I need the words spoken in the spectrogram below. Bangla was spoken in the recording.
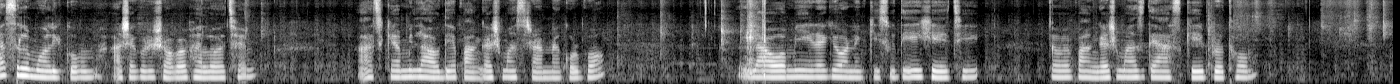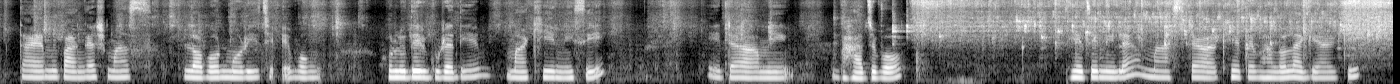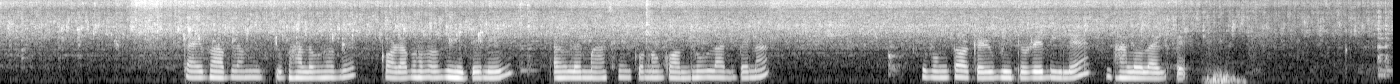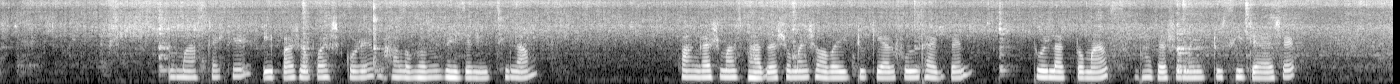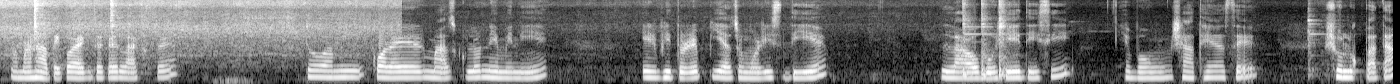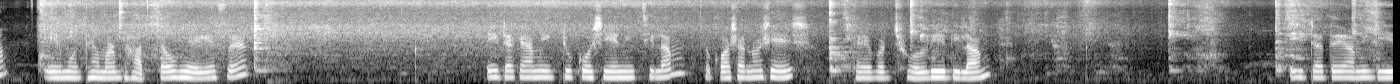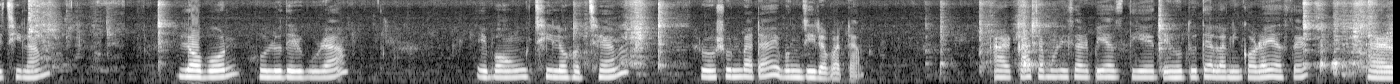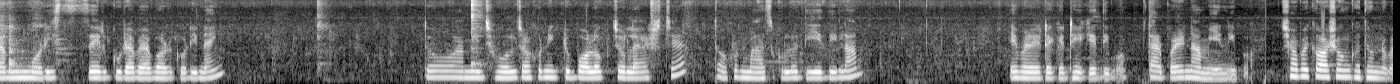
আসসালামু আলাইকুম। আশা করি সবাই ভালো আছেন। আজকে আমি লাউ দিয়ে পাঙ্গাস মাছ রান্না করব। লাউ আমি এর আগে অনেক কিছু দিয়েই খেয়েছি, তবে পাঙ্গাস মাছ দিয়ে আজকেই প্রথম। তাই আমি পাঙ্গাস মাছ, লবণ, মরিচ এবং হলুদের গুঁড়া দিয়ে মাখিয়ে নিছি। এটা আমি ভাজবো। ভেজে নিলে মাছটা খেতে ভালো লাগে আর কি। তাই ভাবলাম একটু ভালোভাবে কড়াভাবে ভেজে নিই। তাহলে মাছের কোনো গন্ধও লাগবে না এবং তরকারির ভিতরে দিলে ভালো লাগবে। তো মাছটাকে এপাশ ওপাশ করে ভালোভাবে ভেজে নিচ্ছিলাম। পাঙ্গাস মাছ ভাজার সময় সবাই একটু কেয়ারফুল থাকবেন। তৈলাক্ত মাছ ভাজার সময় একটু ছিটে আসে। আমার হাতে কয়েক জায়গায় লাগছে। তো আমি কড়াইয়ের মাছগুলো নেমে নিয়ে এর ভিতরে পেঁয়াজ মরিচ দিয়ে লাউ বসিয়ে দিছি এবং সাথে আছে শলুক পাতা। এর মধ্যে আমার ভাতটাও হয়ে গেছে। এইটাকে আমি একটু কষিয়ে নিচ্ছিলাম, তো কষানো শেষ। তাই এবার ঝোল দিয়ে দিলাম। এইটাতে আমি দিয়েছিলাম লবণ, হলুদের গুঁড়া এবং ছিল হচ্ছে রসুন বাটা এবং জিরা বাটা। আর কাঁচামরিচ আর পেঁয়াজ দিয়ে যেহেতু তেলানি করাই আছে, তাই আর আমি মরিচের গুঁড়া ব্যবহার করি নাই। তো আমি ঝোল যখন একটু বলক চলে আসছে, তখন মাছগুলো দিয়ে দিলাম। এবার এটাকে ঢেকে দিব, তারপরে নামিয়ে নিব। সবাইকে অসংখ্য ধন্যবাদ।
